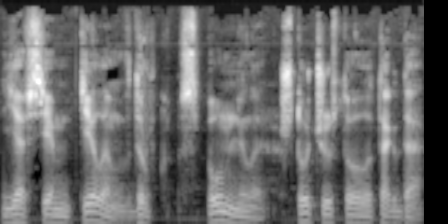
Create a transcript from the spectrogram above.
Я всем телом вдруг вспомнила, что чувствовала тогда.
